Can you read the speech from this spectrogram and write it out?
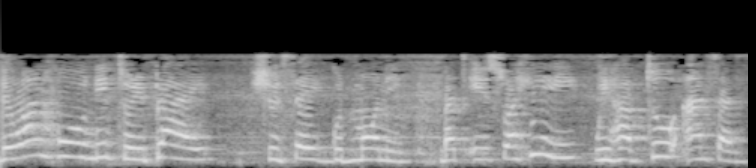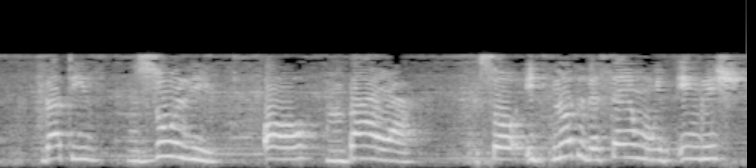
The one who need to reply should say good morning. But in swahili we have two answers. That is nzuri or mbaya. So it's not the same with english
